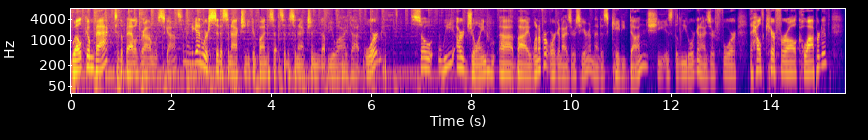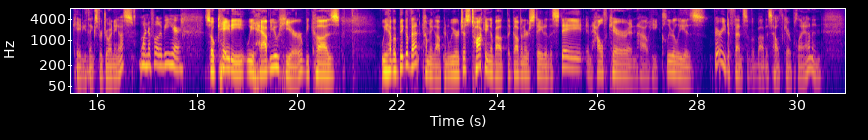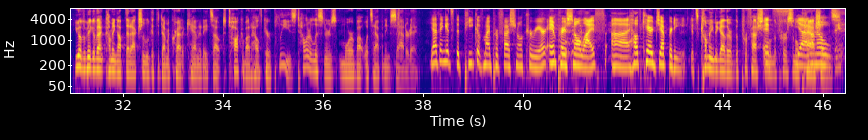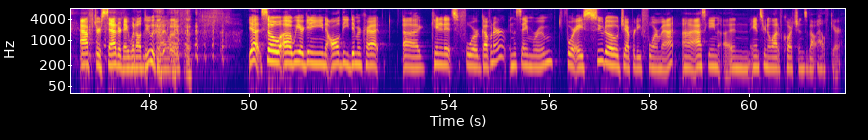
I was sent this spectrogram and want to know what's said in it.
Welcome back to the Battleground, Wisconsin. And again, we're Citizen Action. You can find us at citizenactionwi.org. So we are joined uh, by one of our organizers here, and that is Katie Dunn. She is the lead organizer for the Healthcare for All Cooperative. Katie, thanks for joining us. Wonderful to be here. So, Katie, we have you here because we have a big event coming up, and we were just talking about the governor's state of the state and healthcare and how he clearly is very defensive about his healthcare plan. And you have a big event coming up that actually will get the Democratic candidates out to talk about healthcare. Please tell our listeners more about what's happening Saturday. Yeah, I think it's the peak of my professional career and personal life. Uh, healthcare Jeopardy. It's coming together of the professional and the It's- personal yeah, passions. I don't know after Saturday what I'll do with my life. yeah, so uh, we are getting all the Democrat uh, candidates for governor in the same room for a pseudo Jeopardy format, uh, asking and answering a lot of questions about healthcare.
